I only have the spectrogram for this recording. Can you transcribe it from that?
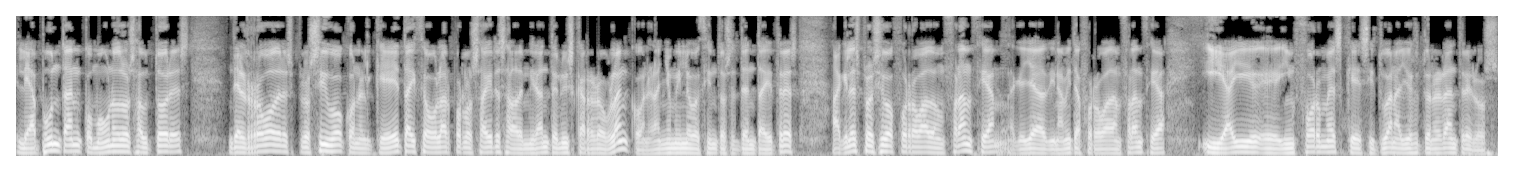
le apuntan como uno de los autores del robo del explosivo con el que ETA hizo volar por los aires al almirante Luis Carrero Blanco en el año 1973. Aquel explosivo fue robado en Francia, aquella dinamita fue robada en Francia, y hay eh, informes que sitúan a José Tonera entre los,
